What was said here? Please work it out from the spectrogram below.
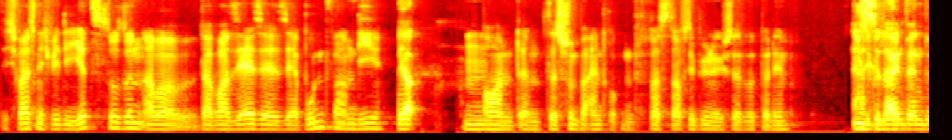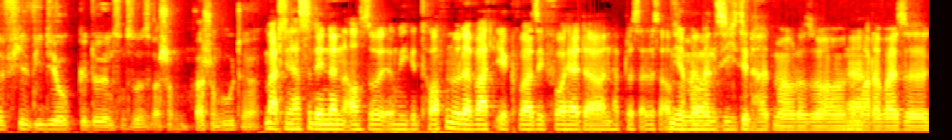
ich weiß nicht, wie die jetzt so sind, aber da war sehr, sehr, sehr bunt waren die. ja, Mhm. Und ähm, das ist schon beeindruckend, was da auf die Bühne gestellt wird bei dem. Riesige Leinwände, viel Videogedöns und so. Das war schon, war schon gut, ja. Martin, hast du den dann auch so irgendwie getroffen oder wart ihr quasi vorher da und habt das alles Ja, aufgebaut? man, man sieht den halt mal oder so, aber Ja. normalerweise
